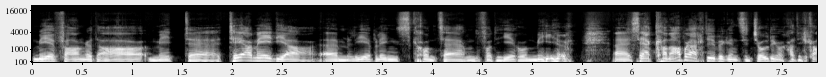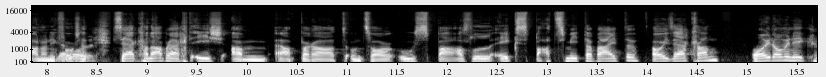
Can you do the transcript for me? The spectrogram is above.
Wir fangen an mit äh, TA Media, ähm, Lieblingskonzern von dir und mir. Äh, Serkan Abrecht übrigens, Entschuldigung, hatte ich gar noch nicht Jawohl. vorgestellt. Serkan Abrecht ist am Apparat und zwar aus Basel, Ex-Batz-Mitarbeiter. Hoi Serkan. Hoi Dominik.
